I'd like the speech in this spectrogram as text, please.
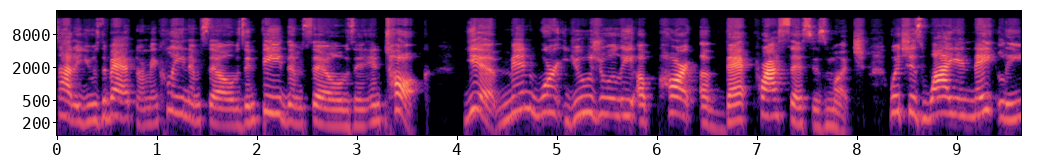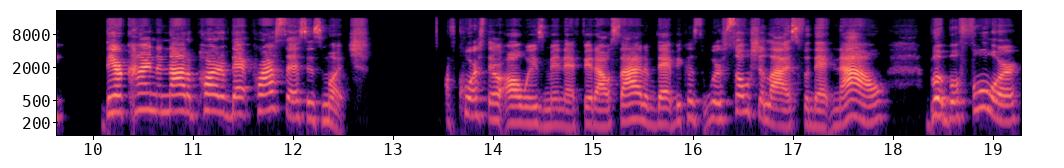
how to use the bathroom and clean themselves and feed themselves and, and talk. Yeah men weren't usually a part of that process as much which is why innately they're kind of not a part of that process as much. Of course there are always men that fit outside of that because we're socialized for that now but before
